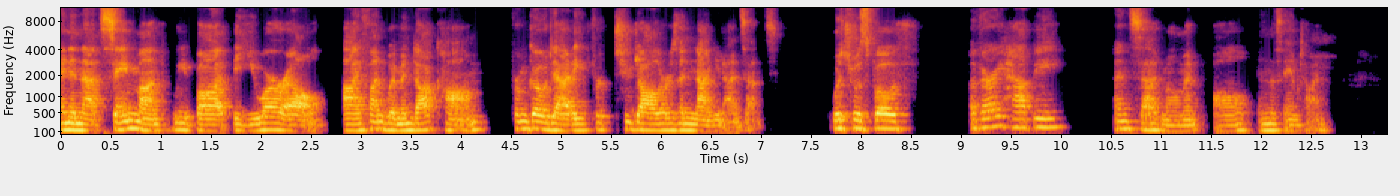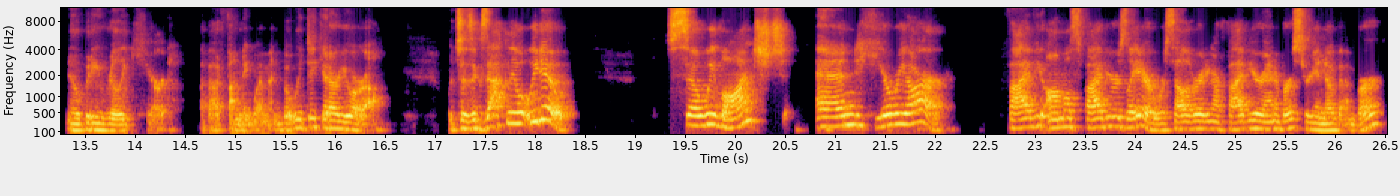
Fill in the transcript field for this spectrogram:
And in that same month, we bought the URL ifundwomen.com from GoDaddy for $2.99, which was both a very happy and sad moment all in the same time. Nobody really cared about funding women, but we did get our URL, which is exactly what we do. So we launched, and here we are. Five, almost five years later, we're celebrating our five year anniversary in November.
